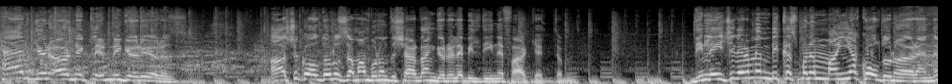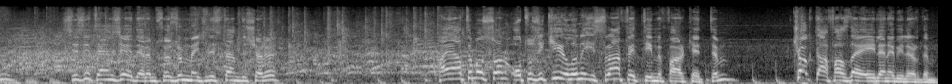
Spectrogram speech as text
Her gün örneklerini görüyoruz. Aşık olduğunuz zaman bunun dışarıdan görülebildiğini fark ettim. Dinleyicilerimin bir kısmının manyak olduğunu öğrendim. Sizi tenzih ederim sözüm meclisten dışarı. Hayatımın son 32 yılını israf ettiğimi fark ettim. Çok daha fazla eğlenebilirdim.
